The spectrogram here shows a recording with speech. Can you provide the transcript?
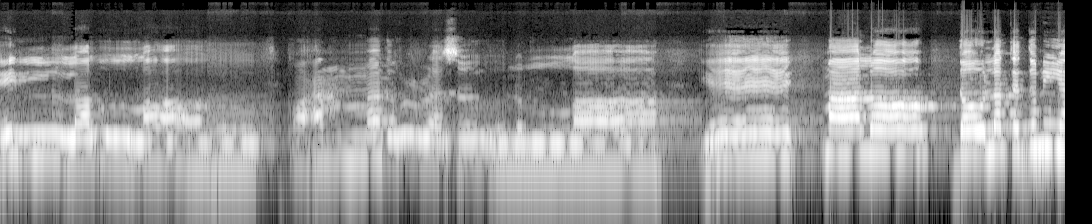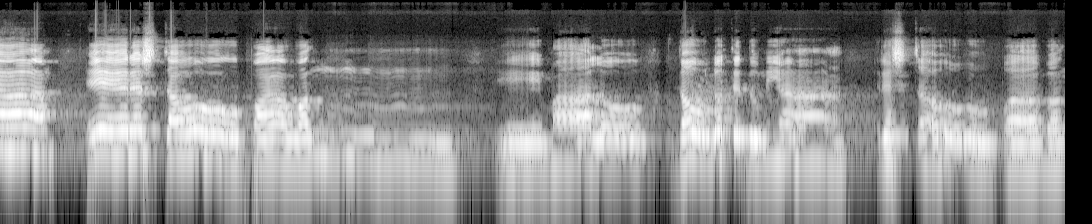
إلا الله محمد رسول الله یہ مالو دولت دنیا اے رشتہ پابند এ মালো দৌলত দুনিয়া রেস্টাও পাবং।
